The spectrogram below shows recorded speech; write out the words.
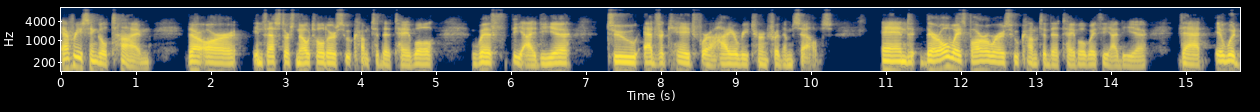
every single time there are investors, note holders who come to the table with the idea to advocate for a higher return for themselves. And there are always borrowers who come to the table with the idea that it would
